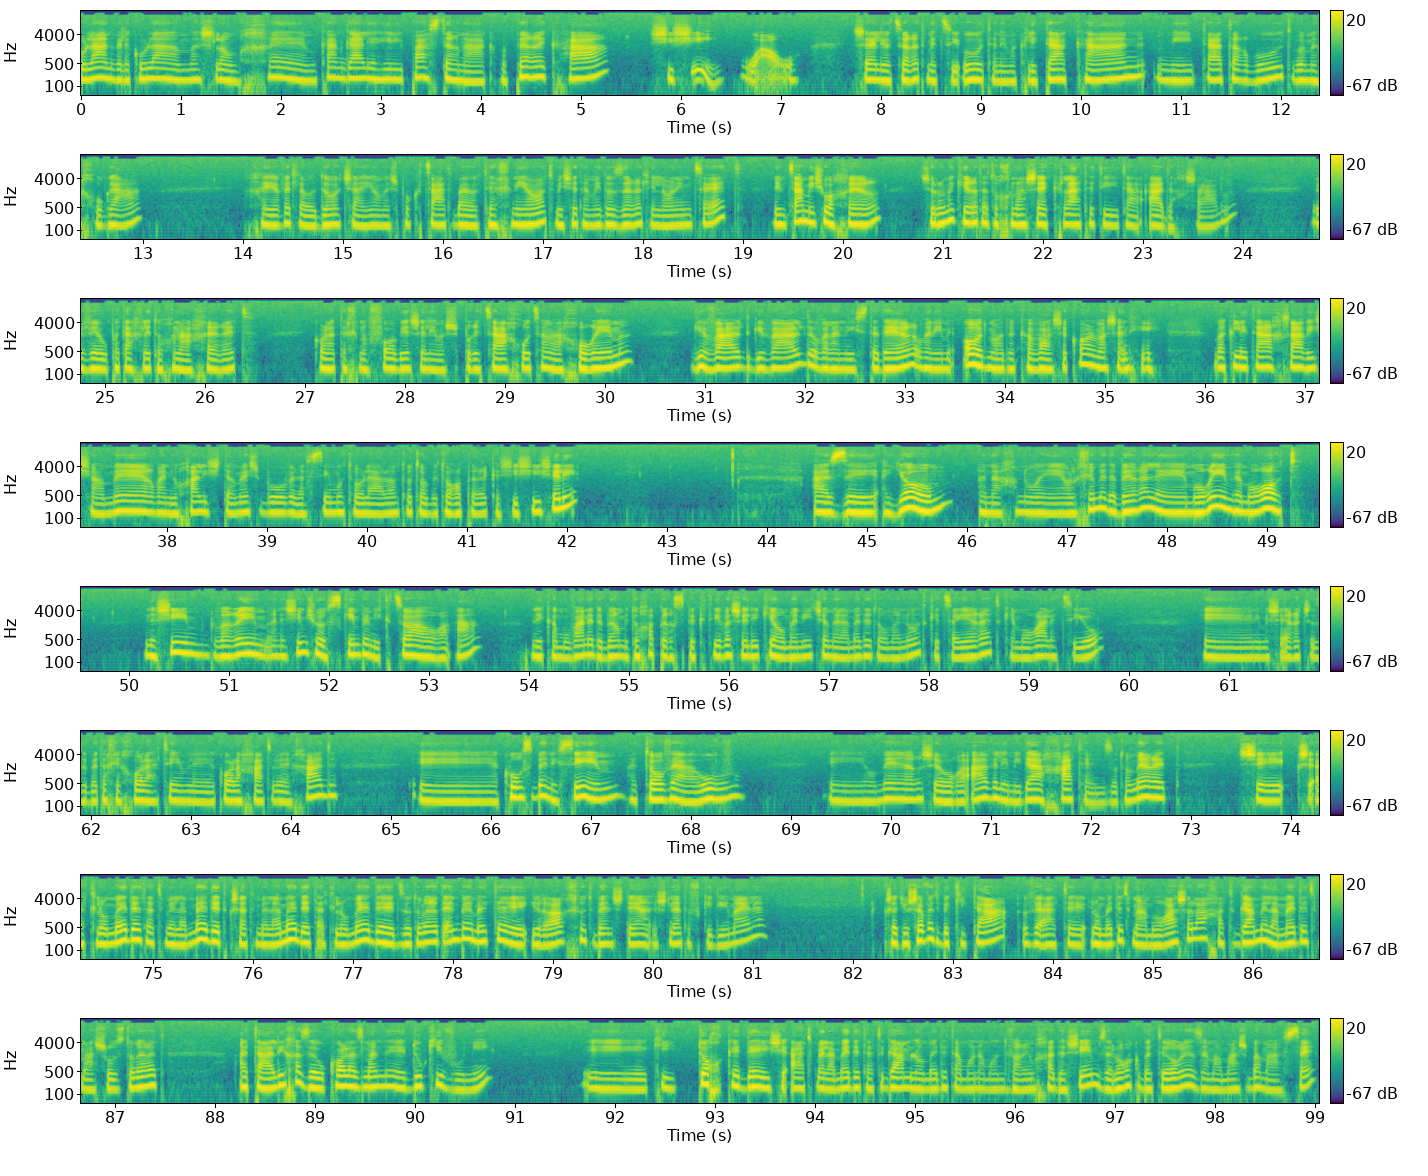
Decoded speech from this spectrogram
לכולן ולכולם, מה שלומכם? כאן גליה הילי פסטרנק בפרק השישי, וואו, של יוצרת מציאות. אני מקליטה כאן מתא תרבות במחוגה. חייבת להודות שהיום יש פה קצת בעיות טכניות, מי שתמיד עוזרת לי לא נמצאת. נמצא מישהו אחר שלא מכיר את התוכנה שהקלטתי איתה עד עכשיו, והוא פתח לי תוכנה אחרת. כל הטכנופוביה שלי משפריצה החוצה מאחורים. גוואלד, גוואלד, אבל אני אסתדר, ואני מאוד מאוד מקווה שכל מה שאני מקליטה עכשיו יישמר, ואני אוכל להשתמש בו ולשים אותו, להעלות אותו בתור הפרק השישי שלי. אז uh, היום אנחנו uh, הולכים לדבר על uh, מורים ומורות, נשים, גברים, אנשים שעוסקים במקצוע ההוראה. אני כמובן אדבר מתוך הפרספקטיבה שלי כאומנית שמלמדת אומנות, כציירת, כמורה לציור. אה, אני משערת שזה בטח יכול להתאים לכל אחת ואחד. אה, הקורס בניסים, הטוב והאהוב, אה, אומר שהוראה ולמידה אחת הן. זאת אומרת, שכשאת לומדת, את מלמדת, כשאת מלמדת, את לומדת. זאת אומרת, אין באמת היררכיות בין שתי, שני התפקידים האלה. כשאת יושבת בכיתה ואת uh, לומדת מהמורה שלך, את גם מלמדת משהו. זאת אומרת, התהליך הזה הוא כל הזמן uh, דו-כיווני, uh, כי תוך כדי שאת מלמדת, את גם לומדת המון המון דברים חדשים. זה לא רק בתיאוריה, זה ממש במעשה.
